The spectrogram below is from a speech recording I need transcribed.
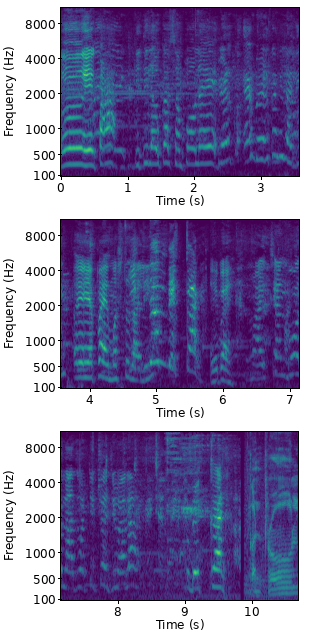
हे पा किती लवकर संपवलंय? वेळ कमी झाली. ए, हे पाय मस्त झाली. हे पाय. माईच्यान बोल आज वाटते तुझ्या जीवाला. बेकार. कंट्रोल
